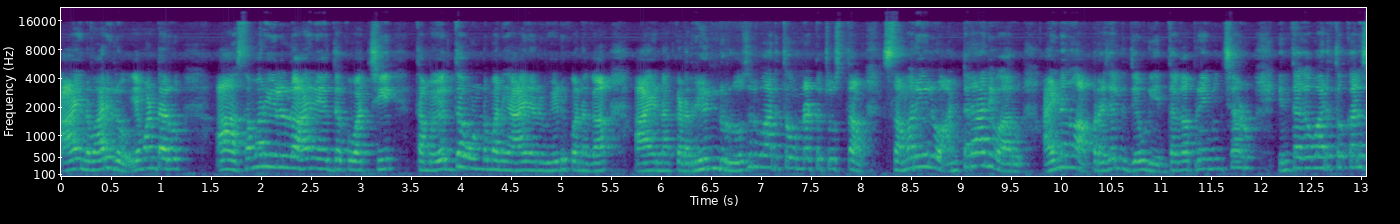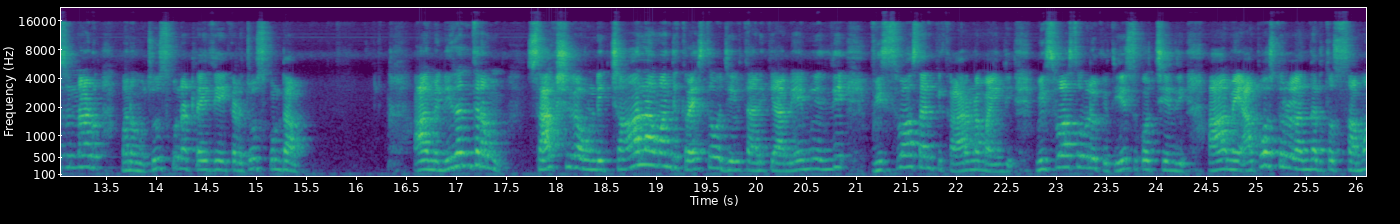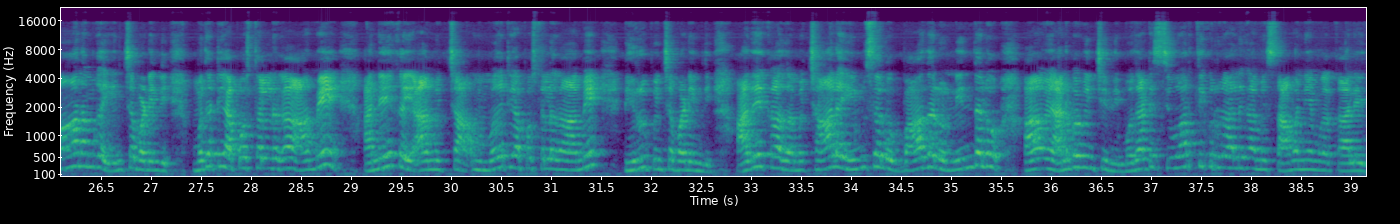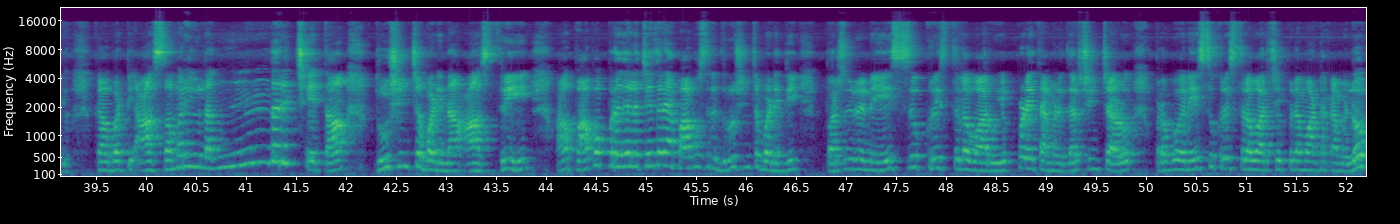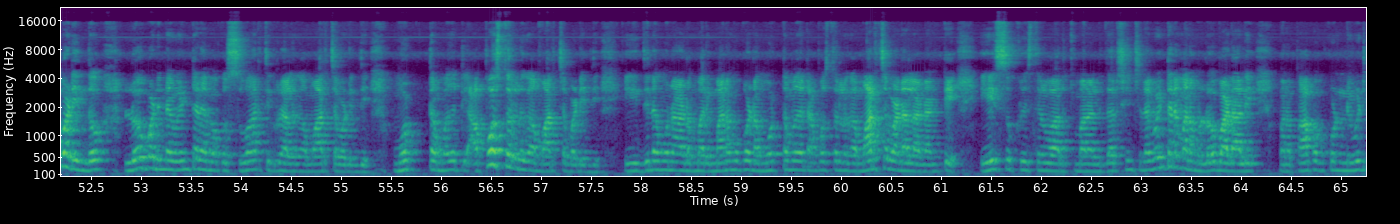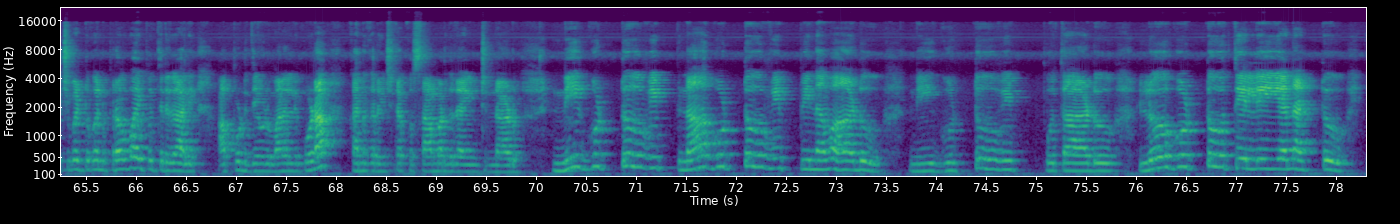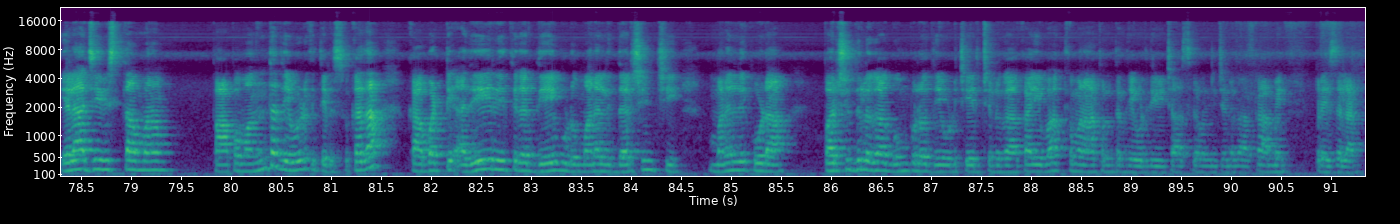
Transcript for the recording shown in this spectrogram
ఆయన వారిలో ఏమంటారు? ఆ సమరయులు ఆయన యుద్ధకు వచ్చి తమ యుద్ధ ఉండమని ఆయనను వేడుకొనగా ఆయన అక్కడ రెండు రోజులు వారితో ఉన్నట్టు చూస్తాం. సమరయులు అంటరాని వారు. ఆయనను ఆ ప్రజల్ని దేవుడు ఎంతగా ప్రేమించాడు ఎంతగా వారితో కలిసి ఉన్నాడు. మనం చూసుకున్నట్లయితే ఇక్కడ చూసుకుంటాం. ఆమె నిరంతరం సాక్షిగా ఉండి చాలామంది క్రైస్తవ జీవితానికి ఆమె ఏమైంది విశ్వాసానికి కారణమైంది. విశ్వాసంలోకి తీసుకొచ్చింది. ఆమె అపోస్తులందరితో సమానంగా ఎంచబడింది. మొదటి అపోస్తలుగా ఆమె అనేక ఆమె చా మొదటి అపోస్తలుగా ఆమె నిరూపించబడింది. అదే కాదు ఆమె చాలా హింసలు బాధలు నిందలు ఆమె అనుభవించింది. మొదటి శివార్థికురాలుగా ఆమె సామాన్యంగా కాలేదు. కాబట్టి ఆ సమరయులందరి చేత దూషించబడిన ఆ స్త్రీ ఆ పాప ప్రజల చేతనే ఆ పాప స్త్రీ దూషించబడి పరిశుద్ధుడైన యేసుక్రీస్తుల వారు ఎప్పుడైతే ఆమెను దర్శించాడో ప్రభు అయిన యేసుక్రీస్తుల వారు చెప్పిన మాటకు ఆమె లోబడిందో లోబడిన వెంటనే ఆమె ఒక సువార్థికురాలుగా మార్చబడింది. మొట్టమొదటి అపోస్తలుగా మార్చబడింది. ఈ దినము నాడు మరి మనము కూడా మొట్టమొదటి అపోస్తలుగా మార్చబడాలని అంటే యేసుక్రీస్తుల వారు మనల్ని దర్శించిన వెంటనే మనం లోబడాలి. మన పాప పుణ్ణి విడిచిపెట్టుకొని ప్రభు వైపు తిరగాలి. అప్పుడు దేవుడు మనల్ని కూడా కనుకరించడానికి సామర్థ్యుంటున్నాడు నీ గుట్టు విప్ నా గుట్టు విప్పినవాడు నీ గుట్టు విప్ లో లోగుట్టు తెలియనట్టు ఎలా జీవిస్తాం మనం? పాపం అంతా దేవుడికి తెలుసు కదా? కాబట్టి అదే రీతిగా దేవుడు మనల్ని దర్శించి మనల్ని కూడా పరిశుద్ధులుగా గుంపులో దేవుడు చేర్చునుగాక. ఈ వాక్యం ఆత్రంతా దేవుడు దీవించి ఆశీర్వదించునుగాక. ఆమె ప్రైజలా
